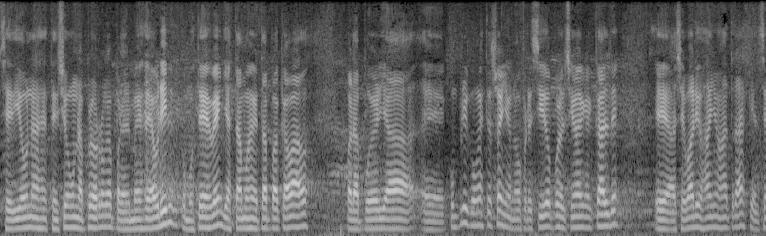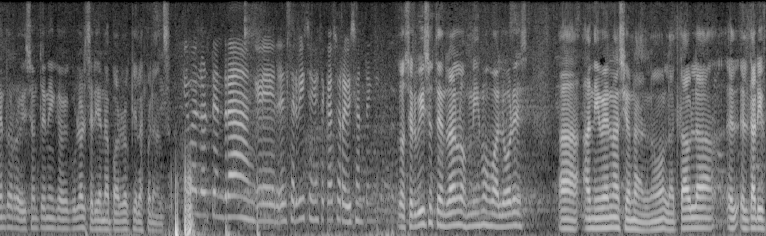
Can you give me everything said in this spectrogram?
se dio una extensión, una prórroga para el mes de abril, como ustedes ven, ya estamos en etapa acabado para poder ya eh, cumplir con este sueño ¿no? ofrecido por el señor alcalde eh, hace varios años atrás, que el Centro de Revisión Técnica Vehicular sería en la parroquia La Esperanza. ¿Qué valor tendrán el, el servicio, en este caso de revisión técnica? Los servicios tendrán los mismos valores a, a nivel nacional, ¿no? La tabla, el, el, tarif,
